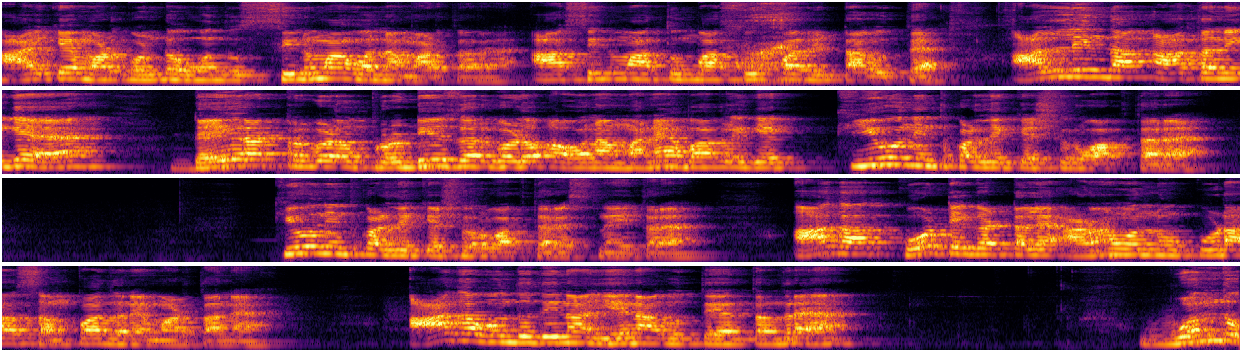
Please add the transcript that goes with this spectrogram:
ಆಯ್ಕೆ ಮಾಡಿಕೊಂಡು ಒಂದು ಸಿನಿಮಾವನ್ನ ಮಾಡ್ತಾರೆ. ಆ ಸಿನಿಮಾ ತುಂಬಾ ಸೂಪರ್ ಹಿಟ್ ಆಗುತ್ತೆ. ಅಲ್ಲಿಂದ ಆತನಿಗೆ ಡೈರೆಕ್ಟರ್ಗಳು, ಪ್ರೊಡ್ಯೂಸರ್ಗಳು ಅವನ ಮನೆ ಬಾಗಿಲಿಗೆ ಕ್ಯೂ ನಿಂತ್ಕೊಳ್ಳಿಕ್ಕೆ ಶುರುವಾಗ್ತಾರೆ. ಕ್ಯೂ ನಿಂತ್ಕೊಳ್ಳಿಕ್ಕೆ ಶುರುವಾಗ್ತಾರೆ ಸ್ನೇಹಿತರೆ. ಆಗ ಕೋಟಿಗಟ್ಟಲೆ ಹಣವನ್ನು ಕೂಡ ಸಂಪಾದನೆ ಮಾಡ್ತಾನೆ. ಆಗ ಒಂದು ದಿನ ಏನಾಗುತ್ತೆ ಅಂತಂದ್ರೆ ಒಂದು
